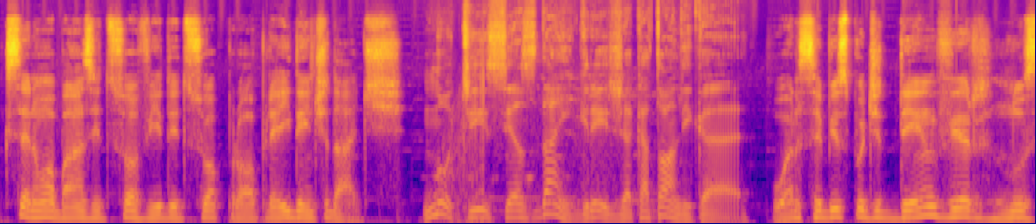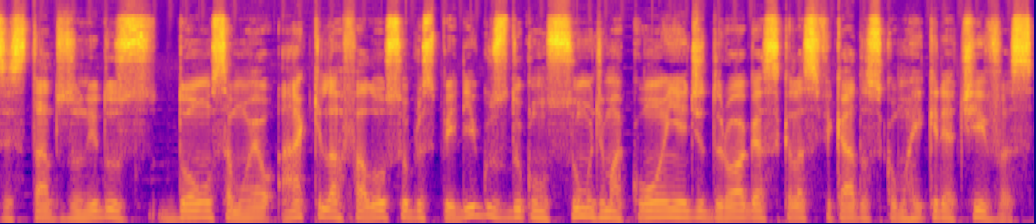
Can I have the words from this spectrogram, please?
que serão a base de sua vida e de sua própria identidade. Notícias da Igreja Católica. O arcebispo de Denver, nos Estados Unidos, Dom Samuel Aquila, falou sobre os perigos do consumo de maconha e de drogas classificadas como recreativas.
